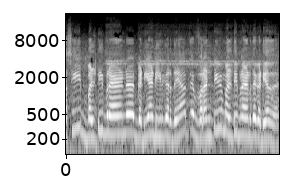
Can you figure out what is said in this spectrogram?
ਅਸੀਂ ਮਲਟੀ ਬ੍ਰਾਂਡ ਗੱਡੀਆਂ ਡੀਲ ਕਰਦੇ ਆ ਤੇ ਵਾਰੰਟੀ ਵੀ ਮਲਟੀ ਬ੍ਰਾਂਡ ਦੇ ਗੱਡੀਆਂ ਦੇ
